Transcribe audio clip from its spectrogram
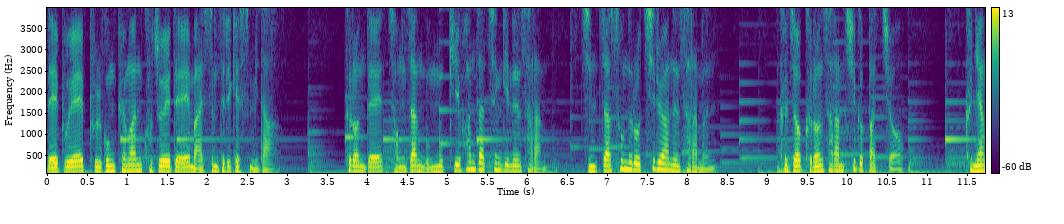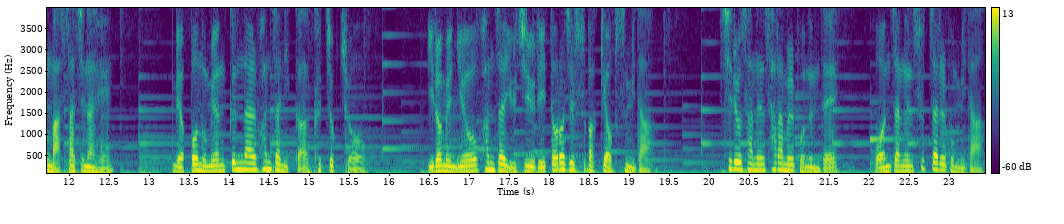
내부의 불공평한 구조에 대해 말씀드리겠습니다. 그런데 정작 묵묵히 환자 챙기는 사람, 진짜 손으로 치료하는 사람은 그저 그런 사람 취급받죠. 그냥 마사지나 해. 몇 번 오면 끝날 환자니까 그쪽 줘. 이러면요, 환자 유지율이 떨어질 수밖에 없습니다. 치료사는 사람을 보는데 원장은 숫자를 봅니다.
